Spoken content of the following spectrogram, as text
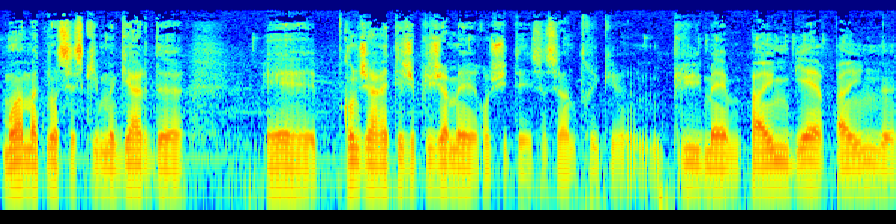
moi maintenant, c'est ce qui me garde. Et quand j'ai arrêté, j'ai plus jamais rechuté. Ça, c'est un truc. Euh, plus même, pas une bière, pas une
